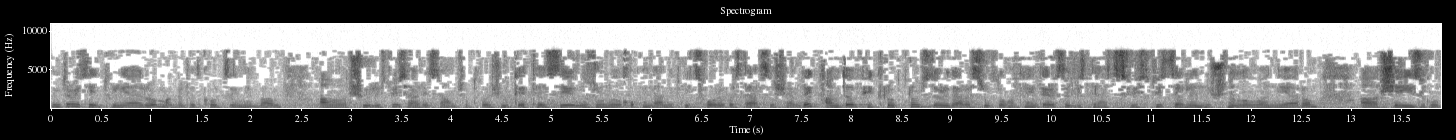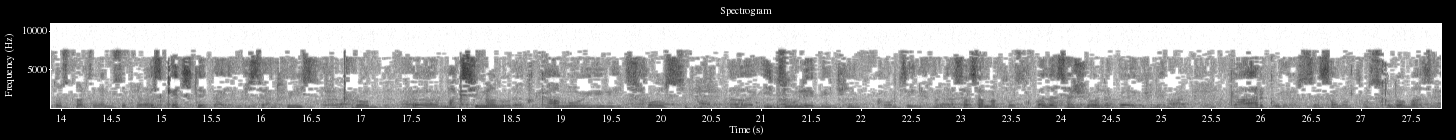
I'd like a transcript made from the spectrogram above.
იმიტომ რომ ისინი თვლიან, რომ მაგალითად ქორწინება შვილისთვის არის ამ შემთხვევაში უკეთესი, უზრუნველყოფენ ამით მიცხოვრებას და ასე შემდეგ. ამიტომ ვფიქრობთ, რომ სწორედ არასრულწლოვანთა ინტერესების დაცვისთვის ძალიან მნიშვნელოვანია, რომ შეიზღუდოს ქორწინების უფლება. ეს კეთდება იმისათვის, რომ მაქსიმალურად გამოირიცხოს იძულები დადებითი ქორწინება და სასამართლოს ყველა საშუალება ექნება გაარკვიოს სასამართლოს ხდომაზე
